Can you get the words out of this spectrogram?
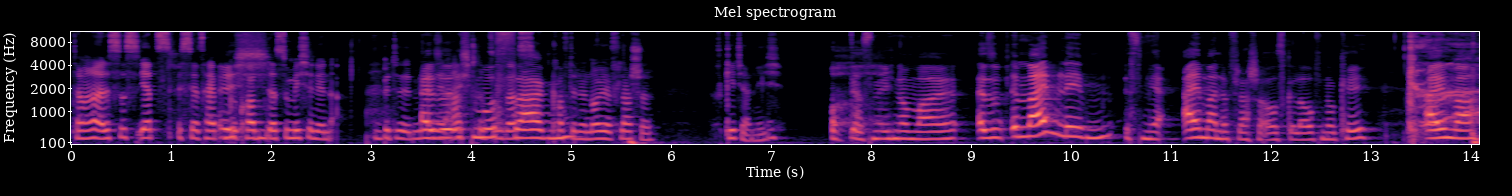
Tamara, das ist jetzt ist der Zeitpunkt ich, gekommen, dass du mich in den bitte mir also ich muss und sagst, sagen, kauf dir eine neue Flasche. Das geht ja nicht. Oh. Das ist nicht normal. Also in meinem Leben ist mir einmal eine Flasche ausgelaufen, okay? Einmal.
